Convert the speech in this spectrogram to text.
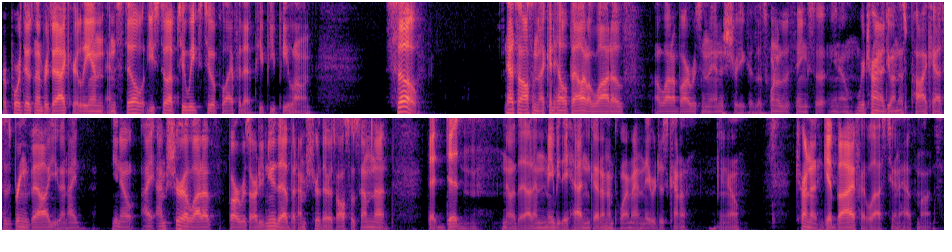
report those numbers accurately. And, and still, you still have two weeks to apply for that PPP loan. So, that's awesome. That could help out a lot of a lot of barbers in the industry because that's one of the things that you know we're trying to do on this podcast is bring value. And I, you know, I, I'm sure a lot of barbers already knew that, but I'm sure there's also some that that didn't know that, and maybe they hadn't got unemployment and they were just kind of, you know, trying to get by for the last two and a half months.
